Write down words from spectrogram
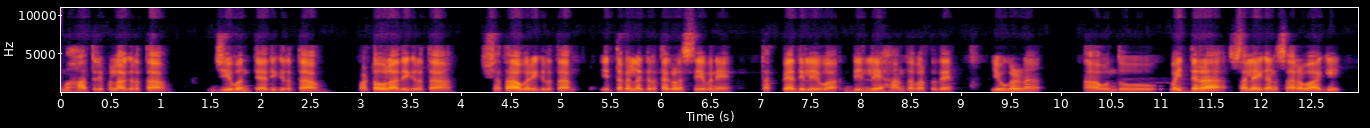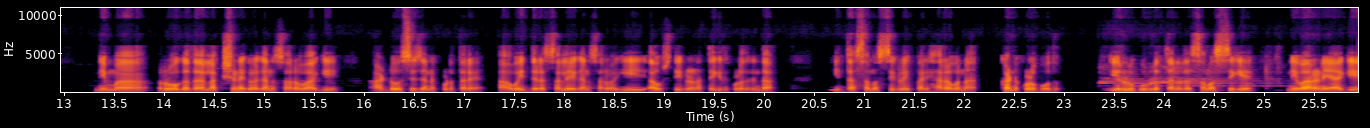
ಮಹಾ ಜೀವಂತ್ಯಾದಿಗೃತ ಪಟೋಲಾದಿಗೃತ ಶತಾವರಿಗೃತ ಇಂಥವೆಲ್ಲ ಗ್ರತಗಳ ಸೇವನೆ, ತಪ್ಪ್ಯಾದಿಲೇವ ದಿಲೇಹ ಅಂತ ಬರ್ತದೆ. ಇವುಗಳನ್ನ ಆ ಒಂದು ವೈದ್ಯರ ಸಲಹೆಗೆ ಅನುಸಾರವಾಗಿ ನಿಮ್ಮ ರೋಗದ ಲಕ್ಷಣಗಳಿಗನುಸಾರವಾಗಿ ಆ ಡೋಸೇಜ್ ಅನ್ನು ಕೊಡ್ತಾರೆ, ಆ ವೈದ್ಯರ ಸಲಹೆಗೆ ಅನುಸಾರವಾಗಿ ಔಷಧಿಗಳನ್ನ ತೆಗೆದುಕೊಳ್ಳೋದ್ರಿಂದ ಇಂಥ ಸಮಸ್ಯೆಗಳಿಗೆ ಪರಿಹಾರವನ್ನ ಕಂಡುಕೊಳ್ಬಹುದು ಇರುಳು ಗುರುಳುತನದ ಸಮಸ್ಯೆಗೆ ನಿವಾರಣೆಯಾಗಿ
